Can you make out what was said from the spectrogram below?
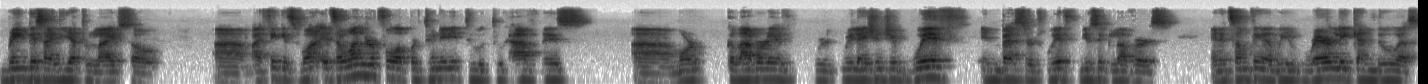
bring this idea to life. So um, I think it's it's a wonderful opportunity to to have this uh, more collaborative re- relationship with investors, with music lovers, and it's something that we rarely can do as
